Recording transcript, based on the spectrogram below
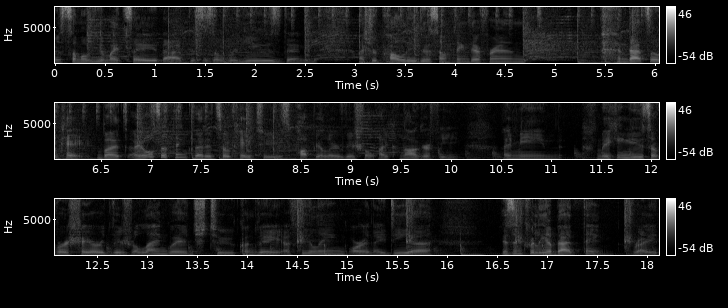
some of you might say that this is overused and I should probably do something different, and that's okay. But I also think that it's okay to use popular visual iconography. I mean, making use of our shared visual language to convey a feeling or an idea isn't really a bad thing, right?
